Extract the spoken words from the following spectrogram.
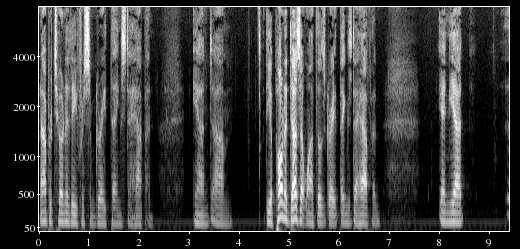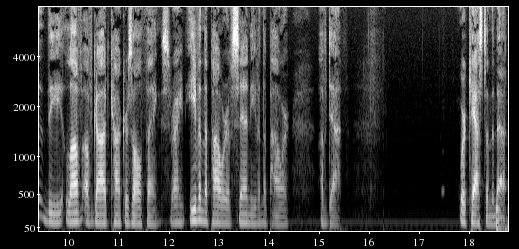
an opportunity for some great things to happen, and um, the opponent doesn't want those great things to happen and yet the love of God conquers all things, right? Even the power of sin, even the power of death. We're cast in the net.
